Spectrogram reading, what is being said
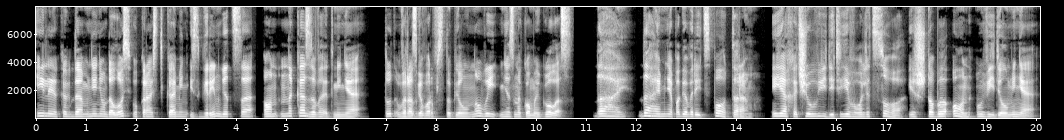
или когда мне не удалось украсть камень из Гринготса, он наказывает меня. Тут в разговор вступил новый незнакомый голос. «Дай, Дай мне поговорить с Поттером. Я хочу увидеть его лицо, и чтобы он увидел меня.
